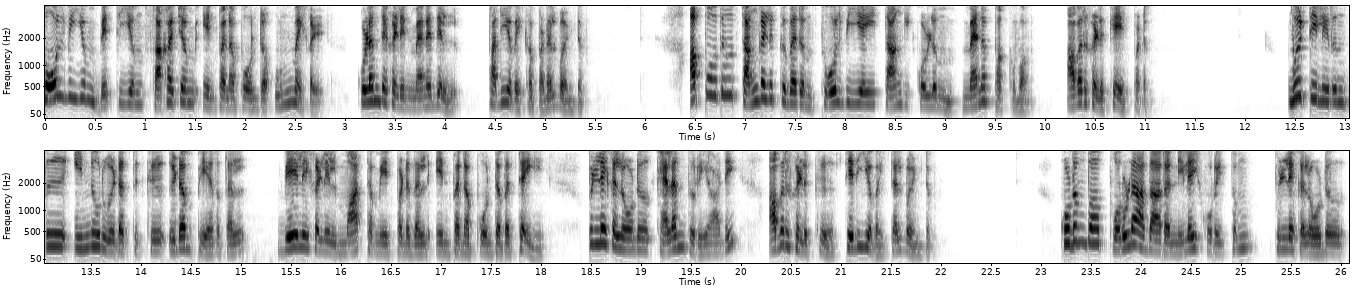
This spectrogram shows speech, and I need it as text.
தோல்வியும் வெற்றியும் சகஜம் என்பன போன்ற உண்மைகள் குழந்தைகளின் மனதில் பதிய வைக்கப்படல் வேண்டும். அப்போது தங்களுக்கு வரும் தோல்வியை தாங்கிக் கொள்ளும் மனப்பக்குவம் அவர்களுக்கு ஏற்படும். வீட்டிலிருந்து இன்னொரு இடத்துக்கு இடம்பெயர்தல் வேலைகளில் மாற்றம் ஏற்படுதல் என்பன போன்றவற்றை பிள்ளைகளோடு கலந்துரையாடி அவர்களுக்கு தெரிய வைத்தல் வேண்டும். குடும்ப பொருளாதார நிலை குறித்தும் பிள்ளைகளோடு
